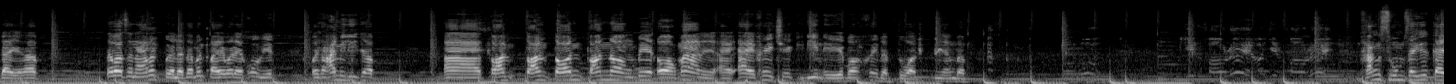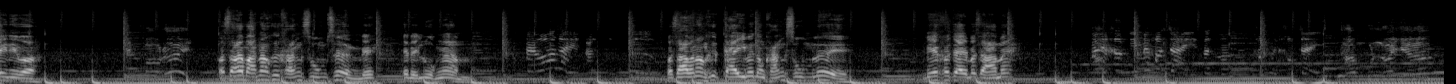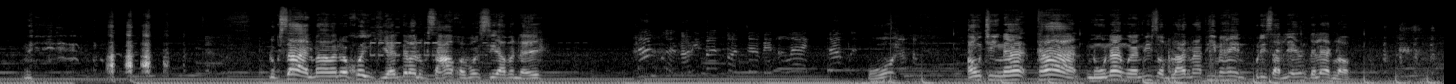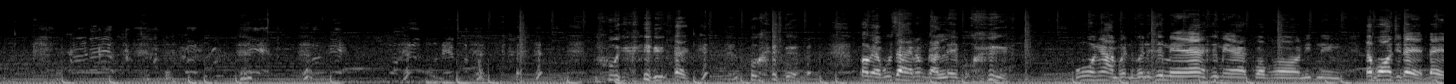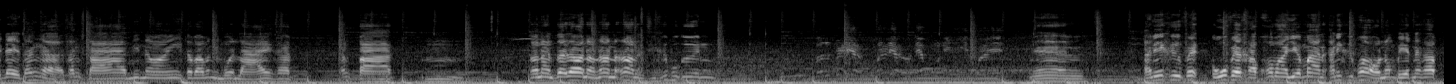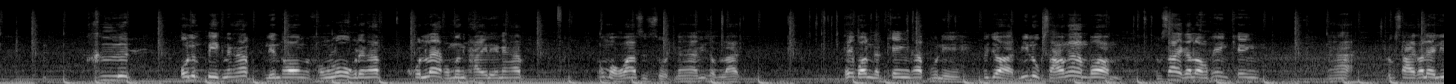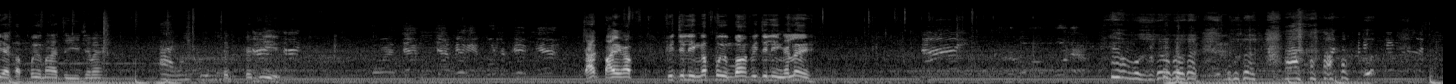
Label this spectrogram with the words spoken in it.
ได้ครับ แต่ว่าสนามมันเปิดแล้วแต่มันไปว่าได้โควิดไปถามมิลีครับ อ่าตอนตอนตอนตอนน้องเบสออกมาเนี่ยไอ้ไอ้เคยเช็คดีเอ็นเอบ่เคยแบบตรวจอหยังแบบขังซูมใส่คือไก่นี่บ่ภาษาบ้านเฮาคือขังซูมเซิงเด้จะได้ลวกงาม แปลว่าอะไรสังสุคือภาษาบ้านเฮาคือไก่ไม่ต้องขังซูมเลยเบสเข้าใจภาษาไหมไม่คำนี้ไม่เข้าใจแต่ว่าคำอื่นเข้าใจ ลูกชายมา มันบ่ค่อยเขียนแต่ว่าลูกสาวข่อยบ่เสียปานใดหน้าเหมือนมาพี่เบิร์ดตอนเจอเบสครั้งแรกหน้าเหมือนโอ้ยเอาจริงนะ ถ้าหนูหน้าเหมือนพี่สมรักนะ พี่ไม่ให้บริษัทเรียกตั้งแต่แรกหรอกพูดคือพูดคือก็แบบผู้ชายน้ำกันเลยพูดคือโอ้งามเพิ่นเพิ่นคือแม่คือแม่กว่าพอนิดนึงแต่พอจะได้ได้ได้ทั้งอ่าทั้งตานิดน้อย แต่ว่ามันบ่หลายครับ ทั้งปาก อืมตอนนั้นตอนนั้นนอนนอนสิคือผู้อื่นเนี่ยอันนี้คือเฟซโอ้แฟนคลับเข้ามาเยอะมาก อันนี้คือพ่อของน้องเบสนะครับ คือโอลิมปิกนะครับเหรียญทองของโลกนะครับ คนแรกของเมืองไทยเลยนะครับต้องบอกว่าสุดๆนะฮะพี่สมรักเตะบอลกับเก่งครับผู้นี้สุดยอดมีลูกสาวงามพร้อมลูกชายก็ร้องเพลงเก่งนะฮะลูกชายก็เลยเรียกกับปื้ม5 g ใช่ไหมอ่านหนังสือเป็นเป็นพี่ จัดไปครับฟิจิลิงก็ปื้มบ่ฟิจิลิงกันเลยเบื่อเบื่อเบื่ออ้าว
